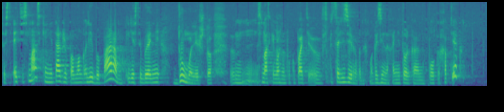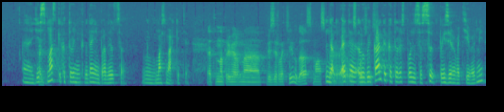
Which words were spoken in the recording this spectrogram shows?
То есть эти смазки, они также помогли бы парам, если бы они думали, что э, смазки можно покупать в специализированных магазинах, а не только на полках аптек. Э, есть смазки, которые никогда не продаются в масс-маркете. Это, например, на презерватив, да, смазка? Да, это лубриканты, которые используются с презервативами.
